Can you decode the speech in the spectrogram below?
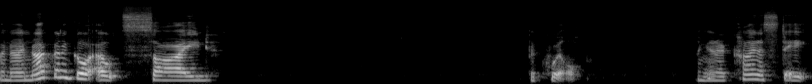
and I'm not going to go outside the quill. I'm going to kind of stay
